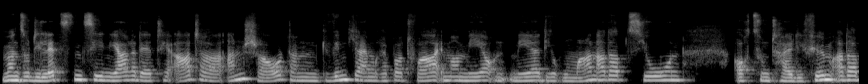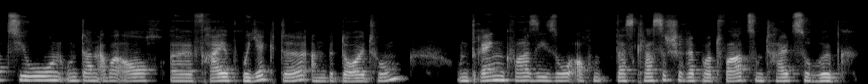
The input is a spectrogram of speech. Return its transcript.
wenn man so die letzten zehn Jahre der Theater anschaut, dann gewinnt ja im Repertoire immer mehr und mehr die Romanadaption, auch zum Teil die Filmadaption und dann aber auch äh, freie Projekte an Bedeutung und drängen quasi so auch das klassische Repertoire zum Teil zurück.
